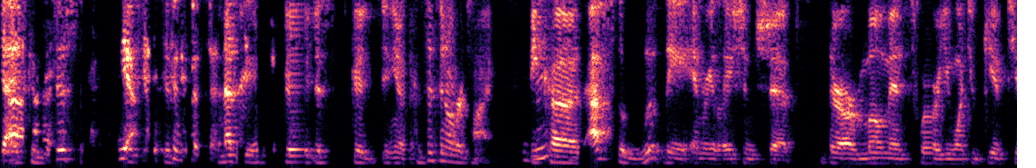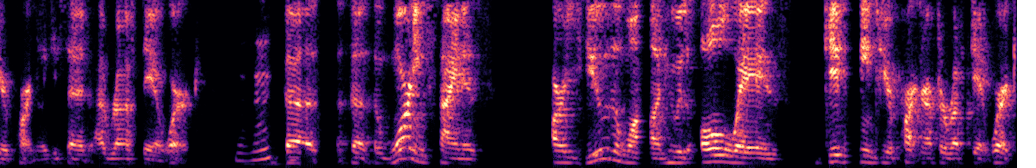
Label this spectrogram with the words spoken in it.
Yeah, it's uh, consistent. Yes, it's, it's, consistent. And that's good, just good, you know, consistent over time. Mm-hmm. Because absolutely in relationships, there are moments where you want to give to your partner, like you said, a rough day at work. Mm-hmm. The, the the warning sign is are you the one who is always giving to your partner after a rough day at work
